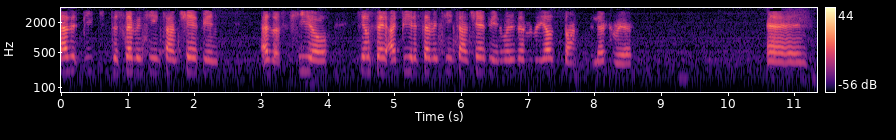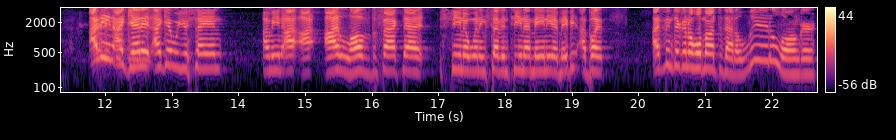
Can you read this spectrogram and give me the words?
have it beat the 17 time champion as a heel. He'll say, I beat a 17 time champion. What has everybody else done in their career? And I mean, I get it. I get what you're saying. I mean, I, I, I love the fact that Cena winning 17 at Mania, maybe, uh, but I think they're going to hold on to that a little longer,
